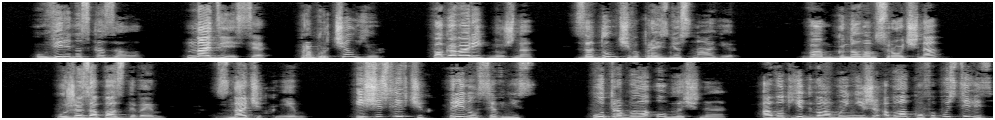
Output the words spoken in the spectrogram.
— уверенно сказала. — Надейся, — пробурчал Юр. — Поговорить нужно, — задумчиво произнес Наавир. — Вам гномам срочно? — Уже запаздываем. Значит, к ним. И счастливчик ринулся вниз. Утро было облачное, а вот едва мы ниже облаков опустились,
